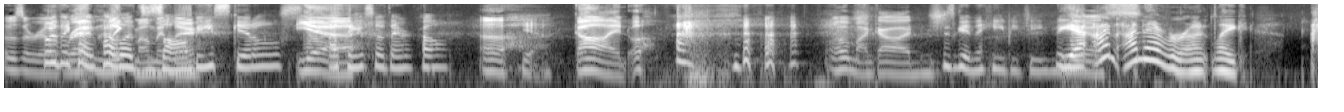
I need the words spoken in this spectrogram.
it was a real what they call it? Zombie there. Skittles. Yeah. I think that's what they were called. Ugh, Yeah, God. Ugh. oh my God. she's getting the heebie-jeebies. Yeah, Yes. I, I never un- like.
